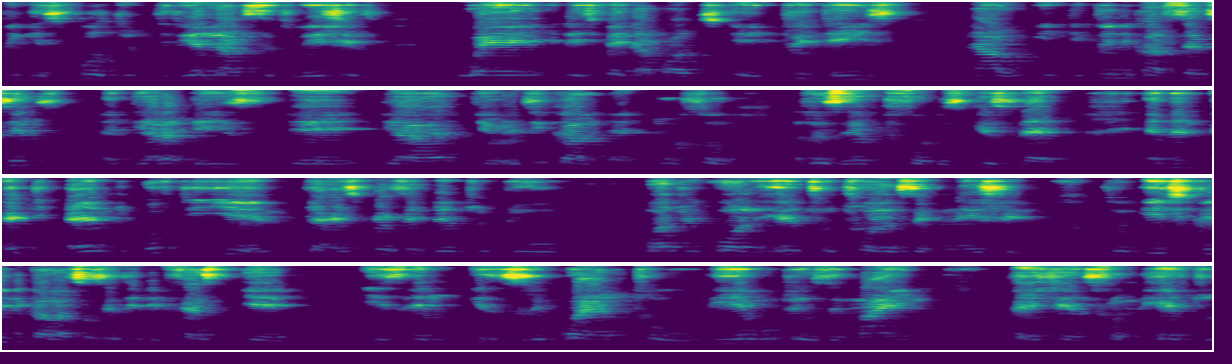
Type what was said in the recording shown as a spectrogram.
being exposed to the real life situations where they spend about uh, three days now in the clinical settings and the other days uh, they are theoretical and also reserved for the skills lab. And then at the end of the year, they are expected them to do what we call head to toe examination. So each clinical associate in the first year is, um, is required to be able to examine patients from head to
